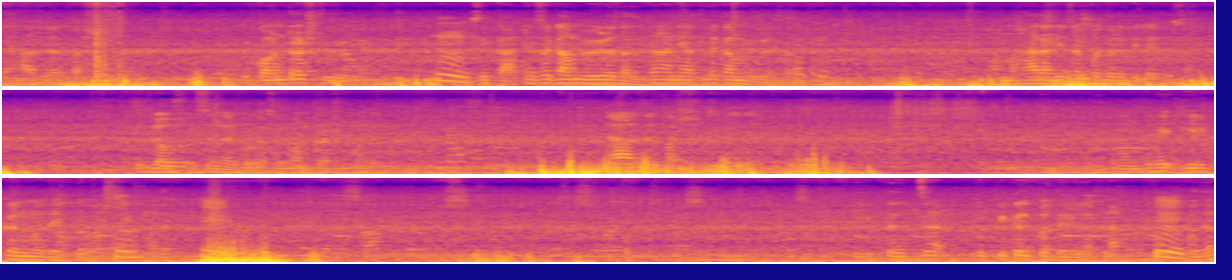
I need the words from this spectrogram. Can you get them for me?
दहा हजार पाचशे. कॉन्ट्रास्ट वेगळं. आहे. ते काठाचं काम वेगळं चालतं आणि आतलं काम वेगळं चालतं. ओके. हा महाराणीचा पदर दिलाय तसा. ते ब्लाऊज पीस येणार बघा असं कॉन्ट्रास्टमध्ये दहा हजार पाचशे नंतर हे इरकलमध्ये सिल्कमध्ये हम्म. इरकलचा टिपिकल पदर येईल आपला. पदर.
